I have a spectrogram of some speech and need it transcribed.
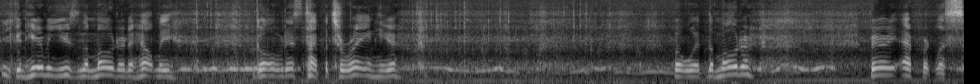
You can hear me using the motor to help me go over this type of terrain here. But with the motor very effortless.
